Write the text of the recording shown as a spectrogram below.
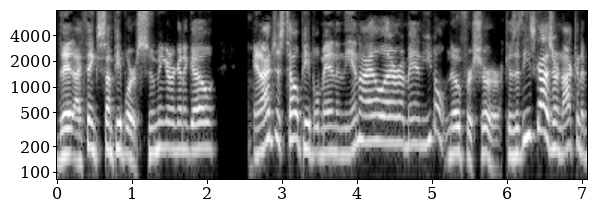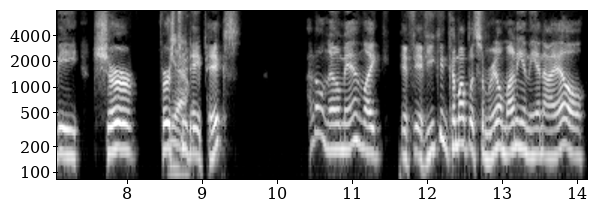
that I think some people are assuming are going to go. And I just tell people, man, in the NIL era, man, you don't know for sure because if these guys are not going to be sure first yeah. two day picks, I don't know, man. Like if if you can come up with some real money in the NIL,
